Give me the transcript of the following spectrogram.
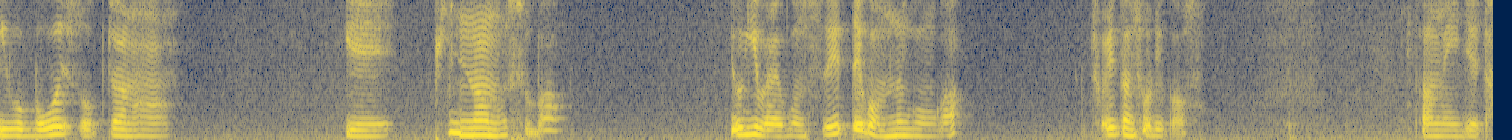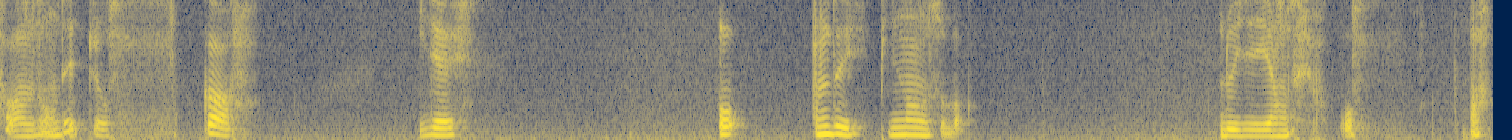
이거 먹을 수 없잖아. 얘 빛나는 수박. 여기 말고는 쓸 데가 없는 건가? 저 일단 저리 가. 다음에 이제 다 완성됐죠. 까 이제 어? 안 돼. 빛나는 수박 얘랑 잘 받고 아,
